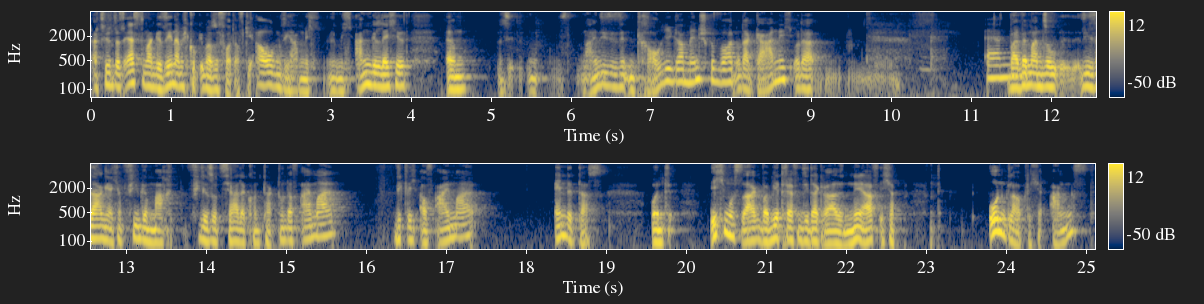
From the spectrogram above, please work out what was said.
als wir uns das erste Mal gesehen haben, ich gucke immer sofort auf die Augen, Sie haben mich, mich angelächelt. Ähm, Sie, meinen Sie, Sie sind ein trauriger Mensch geworden oder gar nicht? Oder ähm, Weil wenn man so, Sie sagen ja, ich habe viel gemacht, viele soziale Kontakte und auf einmal wirklich auf einmal endet das. Und ich muss sagen, bei mir treffen sie da gerade einen Nerv. Ich habe unglaubliche Angst,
